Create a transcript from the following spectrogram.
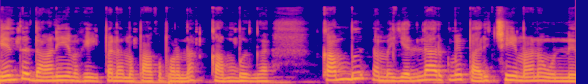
எந்த தானிய வகை இப்போ நம்ம பார்க்க போகிறோம்னா கம்புங்க. கம்பு நம்ம எல்லாருக்குமே பரிச்சயமான ஒன்று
